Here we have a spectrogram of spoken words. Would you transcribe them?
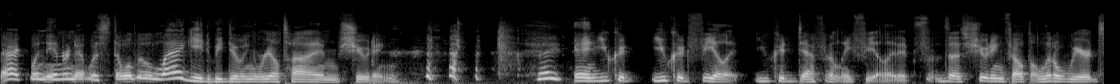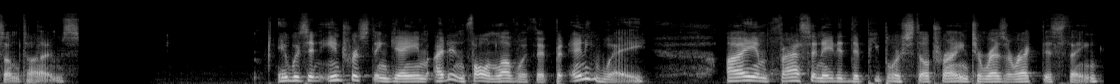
Back when the internet was still a little laggy to be doing real-time shooting. right. And you could you could feel it. You could definitely feel it. it. The shooting felt a little weird sometimes. It was an interesting game. I didn't fall in love with it. But anyway, I am fascinated that people are still trying to resurrect this thing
